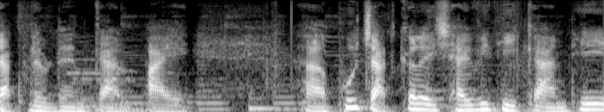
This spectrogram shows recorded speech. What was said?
จัดดำเนินการไป ผู้จัดก็เลยใช้วิธีการที่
